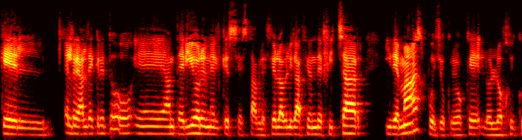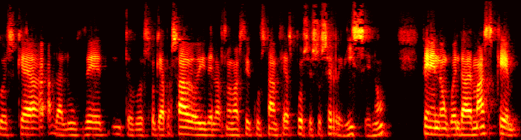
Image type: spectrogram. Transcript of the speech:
que el, Real Decreto eh, anterior en el que se estableció la obligación de fichar y demás, pues yo creo que lo lógico es que a, la luz de todo esto que ha pasado y de las nuevas circunstancias, pues eso se revise, ¿no? Teniendo en cuenta además que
